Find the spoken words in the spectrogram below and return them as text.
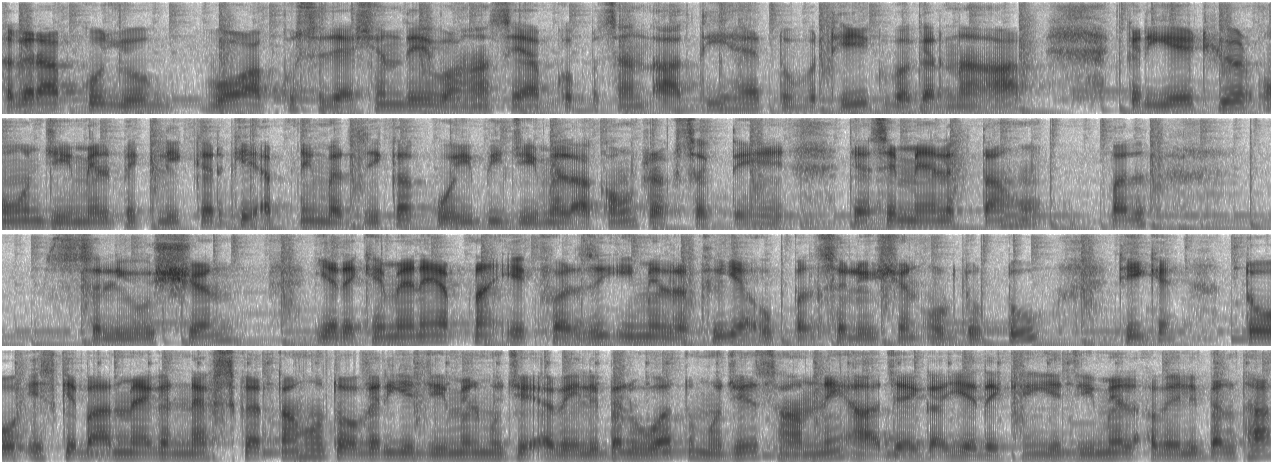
اگر آپ کو جو وہ آپ کو سجیشن دے، وہاں سے آپ کو پسند آتی ہے، تو وہ ٹھیک وغیرہ وگرنہ آپ کریٹ یور اون جی میل پہ کلک کر کے اپنی مرضی کا کوئی بھی جی میل اکاؤنٹ رکھ سکتے ہیں۔ جیسے میں لگتا ہوں اپل سلیوشن یہ دیکھیں، میں نے اپنا ایک فرضی ای میل رکھ لیا، اوپل سلیوشن اردو ٹو، ٹھیک ہے؟ تو اس کے بعد میں اگر نیکسٹ کرتا ہوں، تو اگر یہ جی میل مجھے اویلیبل ہوا تو مجھے سامنے آ جائے گا۔ یہ دیکھیں، یہ جی میل اویلیبل تھا۔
